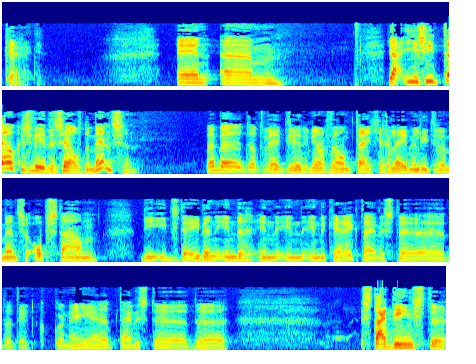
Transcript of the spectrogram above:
kerk. En um, ja, je ziet telkens weer dezelfde mensen. We hebben, dat weet ik nog wel een tijdje geleden, lieten we mensen opstaan die iets deden in de, in de, in in de kerk tijdens de, uh, dat deed Corné, hè, tijdens de, de startdienst, uh,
